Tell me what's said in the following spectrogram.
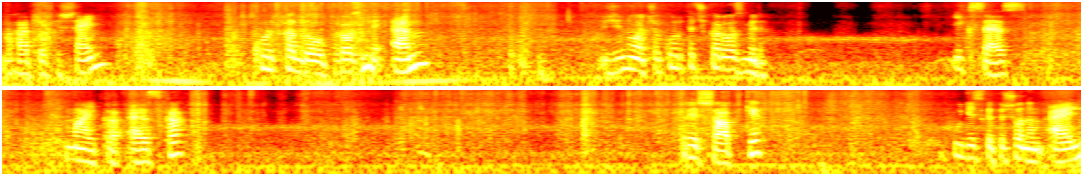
Багато кишень. Куртка Доуп розмір М. Жіноча курточка розмір XS. Майка S. Три шапки. Худі з капюшоном L.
